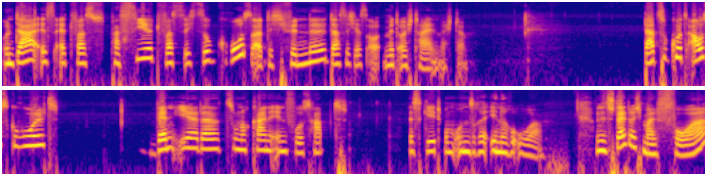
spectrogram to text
Und da ist etwas passiert, was ich so großartig finde, dass ich es mit euch teilen möchte. Dazu kurz ausgeholt, wenn ihr dazu noch keine Infos habt, es geht um unsere innere Uhr. Und jetzt stellt euch mal vor,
